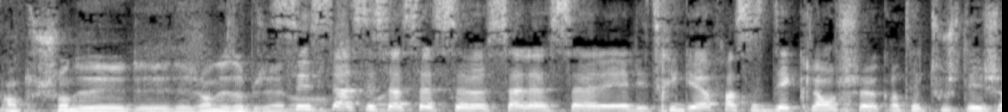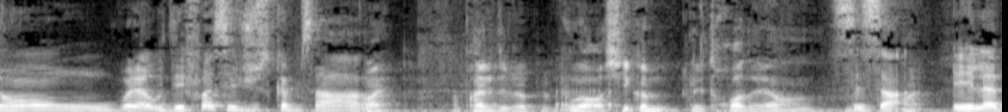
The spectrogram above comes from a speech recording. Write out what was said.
En touchant des, des, des gens, des objets. C'est ça, c'est Ouais. ça, ça, ça, ça, ça- elle est trigger. Enfin, ça se déclenche euh, quand elle touche des gens ou voilà. Ou des fois c'est juste comme ça. Ouais. Après, elle développe le pouvoir aussi, comme les trois d'ailleurs. Euh, C'est ça. Et la,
